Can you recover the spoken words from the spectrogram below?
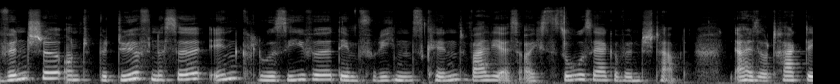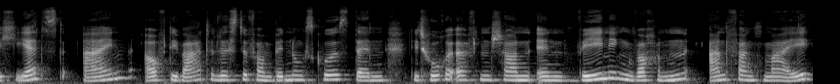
Wünsche und Bedürfnisse inklusive dem Friedenskind, weil ihr es euch so sehr gewünscht habt. Also trag dich jetzt ein auf die Warteliste vom Bindungskurs, denn die Tore öffnen schon in wenigen Wochen, Anfang Mai.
